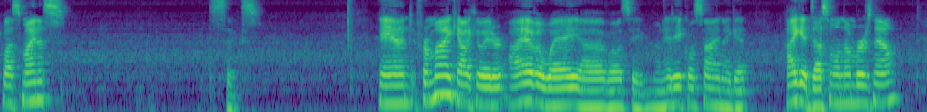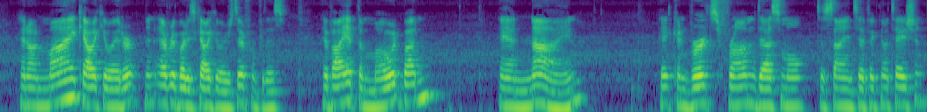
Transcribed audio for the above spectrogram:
plus minus 6. And for my calculator, I have a way of, well, let's see, when I hit equal sign, I get, I get decimal numbers now. And on my calculator, and everybody's calculator is different for this, if I hit the mode button and 9, it converts from decimal to scientific notation.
